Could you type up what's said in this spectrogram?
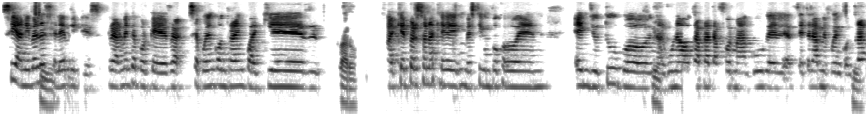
sí, a nivel de celebrities, realmente porque se puede encontrar en cualquier, claro. cualquier persona que investigue un poco en, en YouTube o en alguna otra plataforma, Google, etcétera, me puede encontrar.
